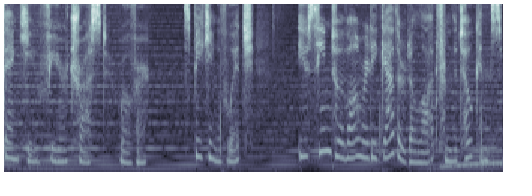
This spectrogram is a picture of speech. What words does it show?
Thank you for your trust, Rover. Speaking of which, you seem to have already gathered a lot from the tokens.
